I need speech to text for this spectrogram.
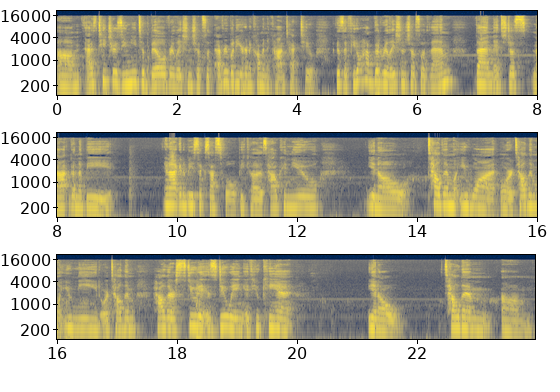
Um, as teachers, you need to build relationships with everybody you're going to come into contact to. Because if you don't have good relationships with them, then it's just not going to be, you're not going to be successful. Because how can you, you know, tell them what you want or tell them what you need or tell them how their student is doing if you can't you know tell them um,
